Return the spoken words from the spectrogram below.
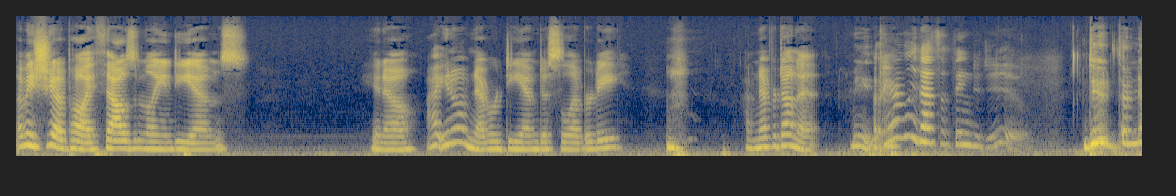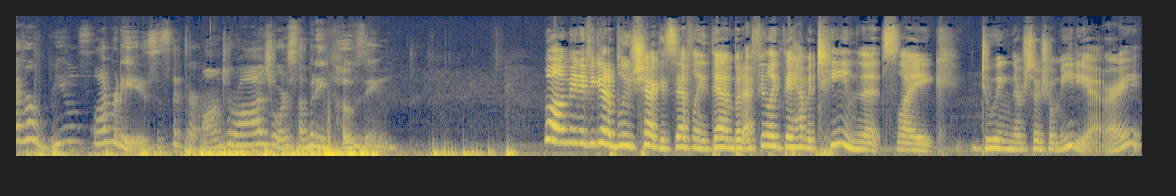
I mean, she got probably a thousand million DMs. You know, I you know I've never DM'd a celebrity. I've never done it. Me either. Apparently, that's a thing to do. Dude, they're never real celebrities. It's like their entourage or somebody posing. Well, I mean, if you get a blue check, it's definitely them. But I feel like they have a team that's like doing their social media, right?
